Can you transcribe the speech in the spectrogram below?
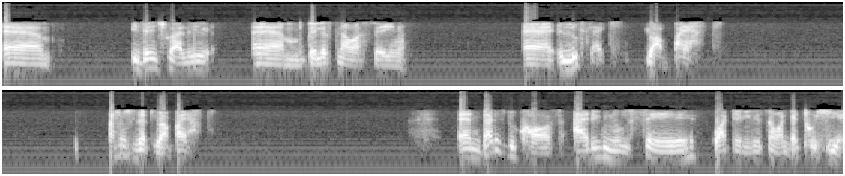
Um, eventually, um, the listener was saying, uh, it looks like you are biased. I what she said, you are biased. And that is because I didn't say what the listener wanted to hear.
